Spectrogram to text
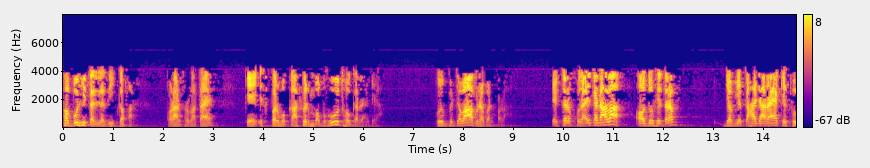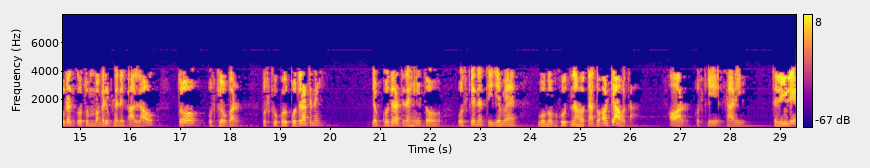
فبوہی تلزی کفر قرآن فرماتا ہے کہ اس پر وہ کافر مبہوت ہو کر رہ گیا۔ کوئی جواب نہ بن پڑا۔ ایک طرف خدائی کا دعویٰ اور دوسری طرف جب یہ کہا جا رہا ہے کہ سورج کو تم مغرب سے نکال لاؤ، تو اس کے اوپر اس کو کوئی قدرت نہیں۔ جب قدرت نہیں، تو اس کے نتیجے میں وہ مبہوت نہ ہوتا، تو اور کیا ہوتا؟ اور اس کی ساری دلیلیں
